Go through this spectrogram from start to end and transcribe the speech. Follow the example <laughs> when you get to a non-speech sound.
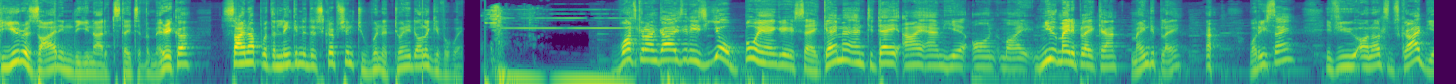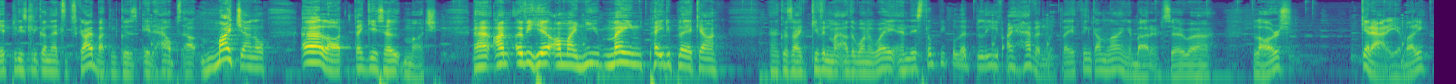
Do you reside in the United States of America? Sign up with the link in the description to win a $20 giveaway. What's going on guys, it is your boy Angry SA Gamer and today I am here on my new main play account, main to play. <laughs> what are you saying? If you are not subscribed yet, please click on that subscribe button because it helps out my channel a lot. Thank you so much. Uh, I'm over here on my new main pay to play account because uh, I've given my other one away and there's still people that believe I haven't. They think I'm lying about it. So, uh, Lars, get out of here, buddy.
